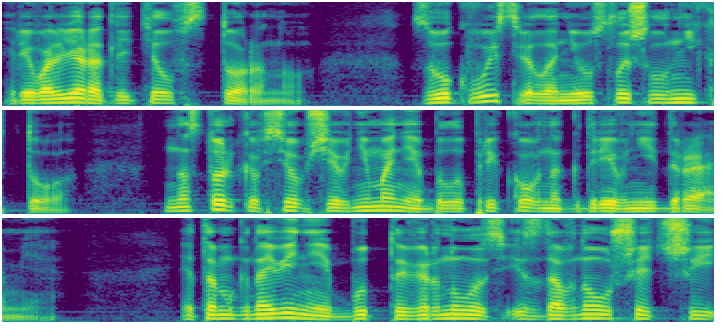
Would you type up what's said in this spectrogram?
Револьвер отлетел в сторону. Звук выстрела не услышал никто – Настолько всеобщее внимание было приковано к древней драме. Это мгновение будто вернулось из давно ушедшей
